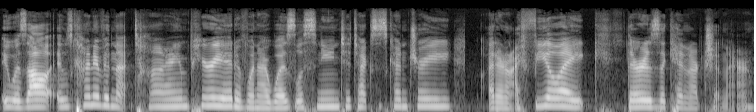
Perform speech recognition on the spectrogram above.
it was all it was kind of in that time period of when I was listening to Texas country. I don't know. I feel like there is a connection there.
